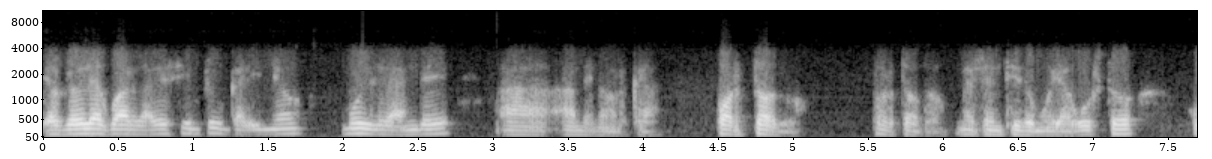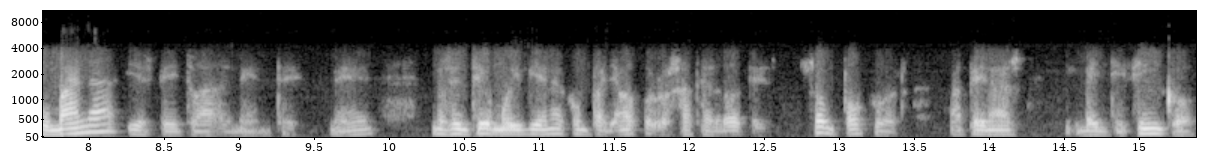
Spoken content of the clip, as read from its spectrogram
Yo creo que le guardaré siempre un cariño muy grande a, a Menorca, por todo, por todo. Me he sentido muy a gusto, humana y espiritualmente. ¿eh? Me he sentido muy bien acompañado por los sacerdotes. Son pocos, apenas 25,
